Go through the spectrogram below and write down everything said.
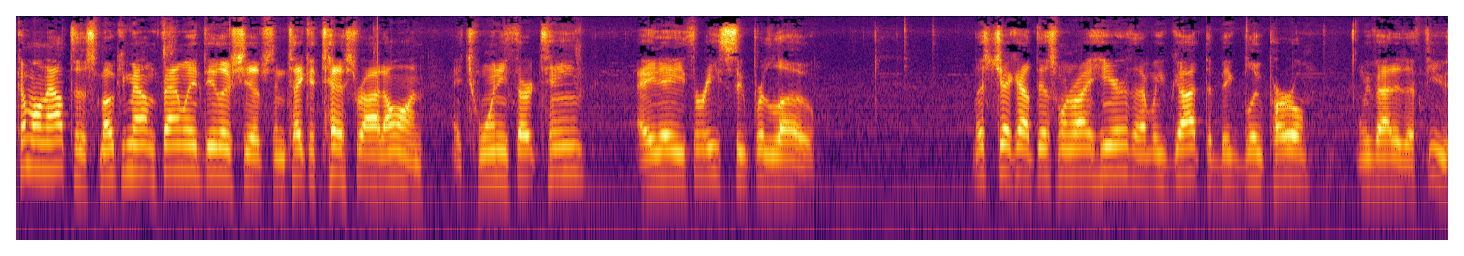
Come on out to the Smoky Mountain family dealerships and take a test ride on a 2013 883 Super Low. Let's check out this one right here that we've got, the Big Blue Pearl. We've added a few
